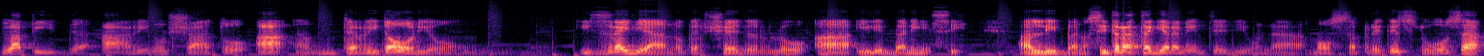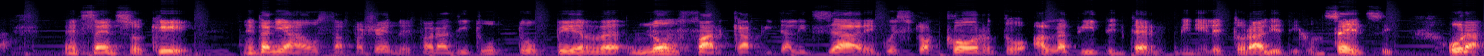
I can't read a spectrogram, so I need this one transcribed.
Lapid ha rinunciato a un territorio israeliano per cederlo ai libanesi, al Libano. Si tratta chiaramente di una mossa pretestuosa, nel senso che Netanyahu sta facendo e farà di tutto per non far capitalizzare questo accordo alla PID in termini elettorali e di consensi. Ora,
